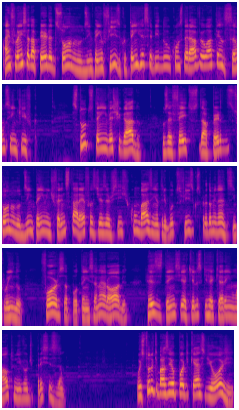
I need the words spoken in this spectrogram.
A influência da perda de sono no desempenho físico tem recebido considerável atenção científica. Estudos têm investigado os efeitos da perda de sono no desempenho em diferentes tarefas de exercício com base em atributos físicos predominantes, incluindo força, potência anaeróbia, resistência e aqueles que requerem um alto nível de precisão. O estudo que baseia o podcast de hoje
